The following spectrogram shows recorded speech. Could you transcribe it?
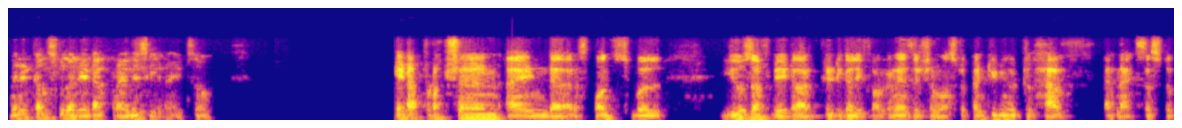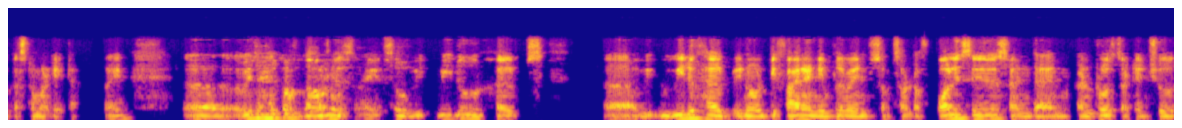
When it comes to the data privacy, right? So data protection and uh, responsible use of data are critical if organization wants to continue to have an access to customer data, right? Uh, with the help of governance, right? So we, we do helps uh, we, we do help you know define and implement some sort of policies and then controls that ensure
